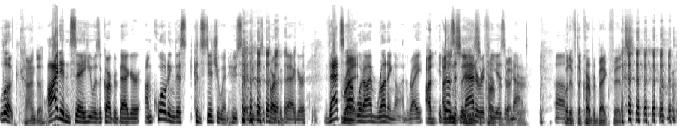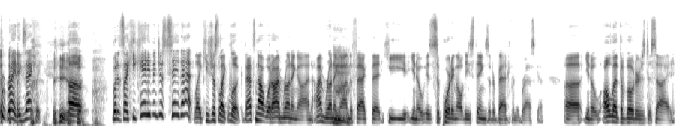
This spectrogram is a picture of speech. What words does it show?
look Kinda. I didn't say he was a carpetbagger. I'm quoting this constituent who said he was a carpetbagger. That's not what I'm running on, right? I, It I didn't doesn't say matter he's a if he is or not. Um, But if the carpetbag fits, right, exactly. Uh, But it's like he can't even just say that. Like he's just like, look, that's not what I'm running on. I'm running Hmm. on the fact that he, you know, is supporting all these things that are bad for Nebraska. Uh, you know, I'll let the voters decide,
